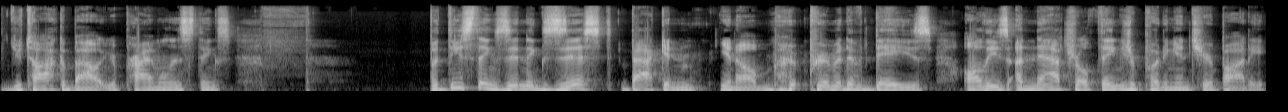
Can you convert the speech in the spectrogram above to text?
you talk about, your primal instincts. But these things didn't exist back in, you know, primitive days. All these unnatural things you're putting into your body.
